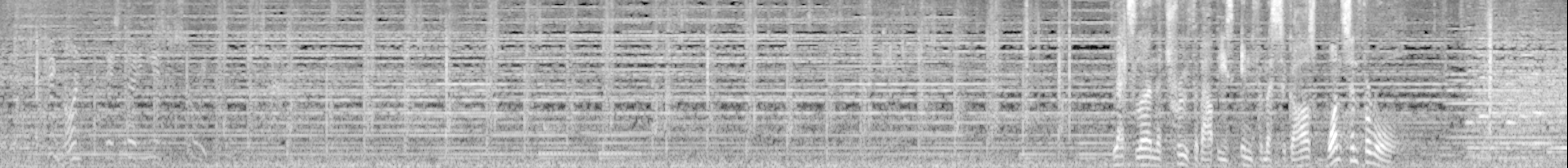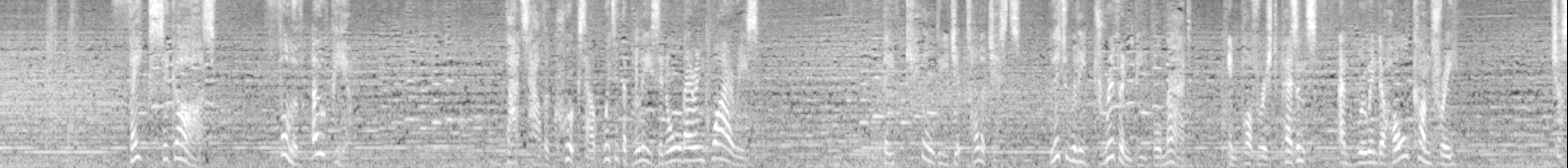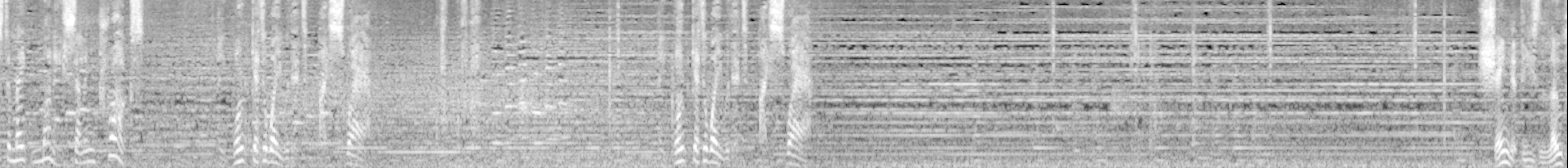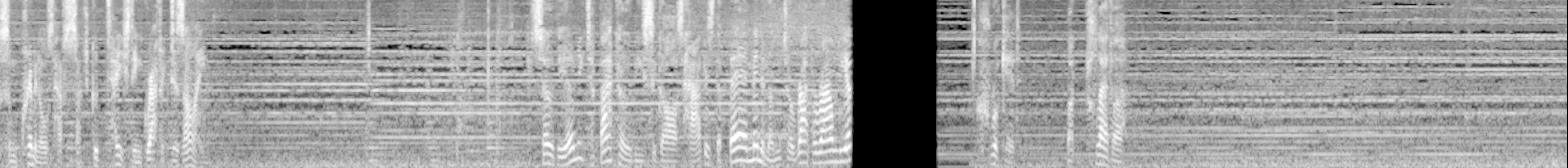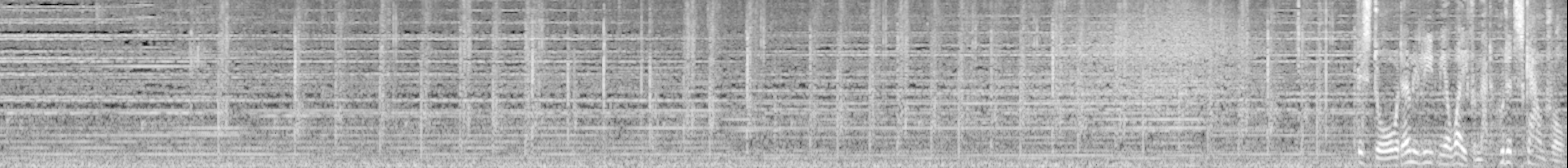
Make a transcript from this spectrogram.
Let's learn the truth about these infamous cigars once and for all. Fake cigars, full of opium. That's how the crooks outwitted the police in all their inquiries. They've killed Egyptologists, literally driven people mad, impoverished peasants, and ruined a whole country just to make money selling drugs. Won't get away with it, I swear. They won't get away with it, I swear. Shame that these loathsome criminals have such good taste in graphic design. So the only tobacco these cigars have is the bare minimum to wrap around the... Crooked, but clever. This door would only lead me away from that hooded scoundrel.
